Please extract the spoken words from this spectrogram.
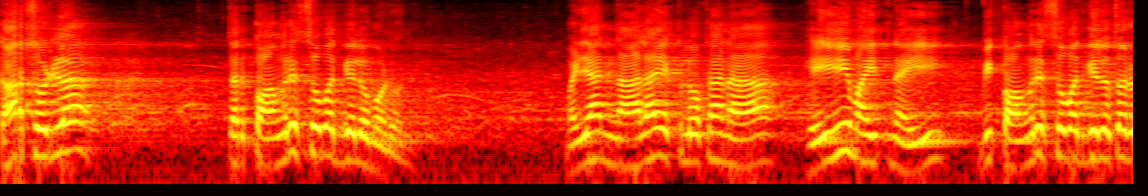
का सोडलं? तर काँग्रेस सोबत गेलो म्हणून. म्हणजे या नालायक लोकांना हेही माहीत नाही मी काँग्रेस सोबत गेलो तर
